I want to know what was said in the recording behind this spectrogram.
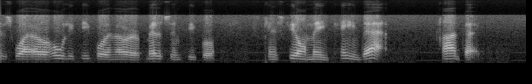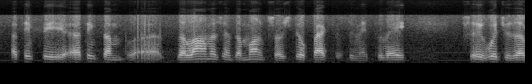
is why our holy people and our medicine people can still maintain that contact. I think the I think the uh, the lamas and the monks are still practicing it today, which is a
